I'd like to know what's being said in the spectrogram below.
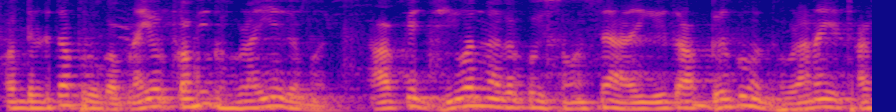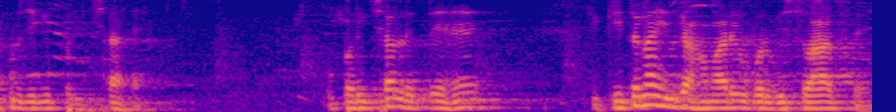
और दृढ़ता पूर्वक अपनाइए और कभी घबराइएगा मत। आपके जीवन में अगर कोई समस्या आएगी तो आप बिल्कुल मत घबराना, ये ठाकुर जी की परीक्षा है। वो परीक्षा लेते हैं कि कितना इनका हमारे ऊपर विश्वास है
